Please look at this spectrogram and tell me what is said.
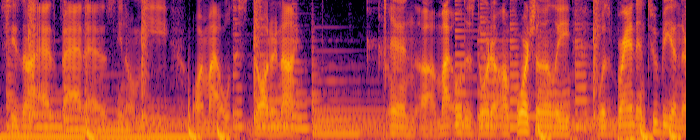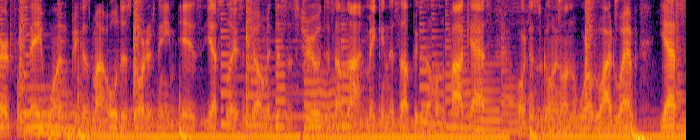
she's not as bad as, you know, me or my oldest daughter, nine. And uh, my oldest daughter unfortunately was branded to be a nerd from day one because my oldest daughter's name is yes ladies and gentlemen this is true this i'm not making this up because i'm on the podcast or this is going on the world wide web yes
